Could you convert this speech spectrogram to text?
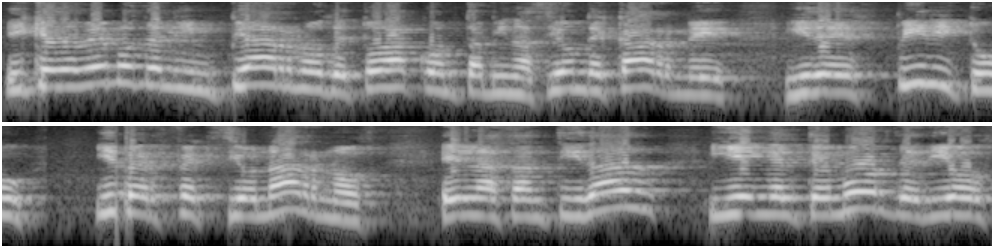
y que debemos de limpiarnos de toda contaminación de carne y de espíritu y perfeccionarnos en la santidad y en el temor de Dios.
